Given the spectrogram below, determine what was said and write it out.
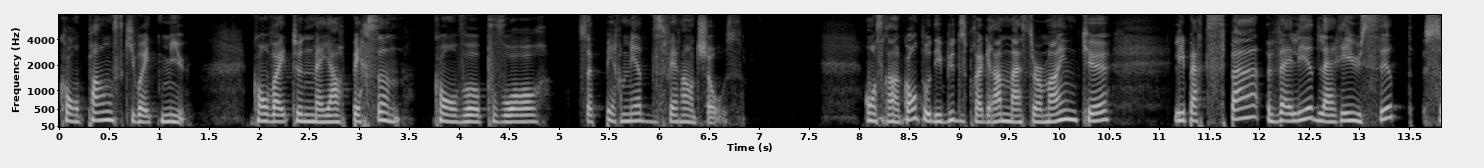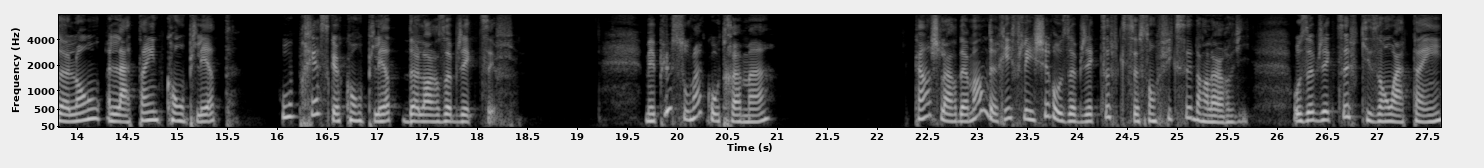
qu'on pense qu'il va être mieux, qu'on va être une meilleure personne, qu'on va pouvoir se permettre différentes choses. On se rend compte au début du programme Mastermind que les participants valident la réussite selon l'atteinte complète ou presque complète de leurs objectifs. Mais plus souvent qu'autrement, quand je leur demande de réfléchir aux objectifs qui se sont fixés dans leur vie, aux objectifs qu'ils ont atteints,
